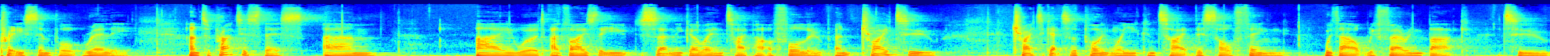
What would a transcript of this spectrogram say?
pretty simple really. And to practice this, um, I would advise that you certainly go away and type out a for loop and try to try to get to the point where you can type this whole thing without referring back to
